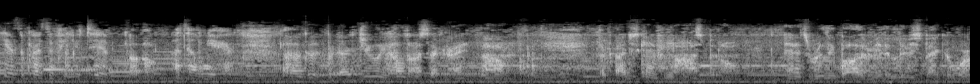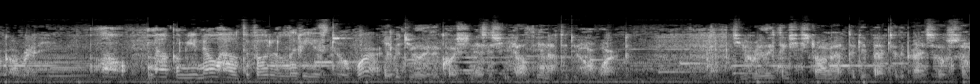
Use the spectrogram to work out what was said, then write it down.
He has a present for you, too. Uh-oh. I'll tell him you're here. Uh, good. But, uh, Julie, hold on a second, right? Um, look, I just came from the hospital, and it's really bothering me that Livy's back at work already. Well, Malcolm, you know how devoted Olivia is to her work. Yeah, but Julie, the question is, is she healthy enough to do her work? Do you really think she's strong enough to get back to the grind so soon?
